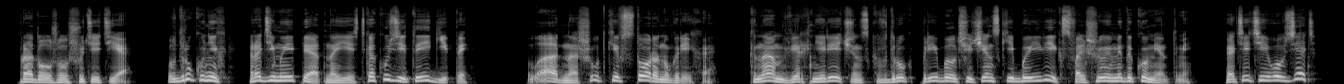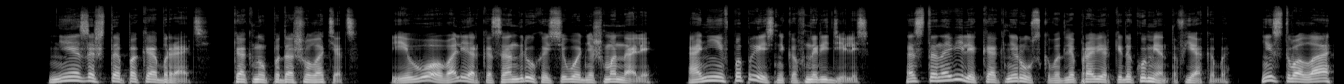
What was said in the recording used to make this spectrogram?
– продолжил шутить я. Вдруг у них родимые пятна есть, как у Зиты и Гиты. Ладно, шутки в сторону греха. К нам в Верхнереченск вдруг прибыл чеченский боевик с фальшивыми документами. Хотите его взять? Не за что пока брать. К окну подошел отец. Его Валерка с Андрюхой сегодня шмонали. Они в ППСников нарядились. Остановили как не русского для проверки документов якобы. Ни ствола,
